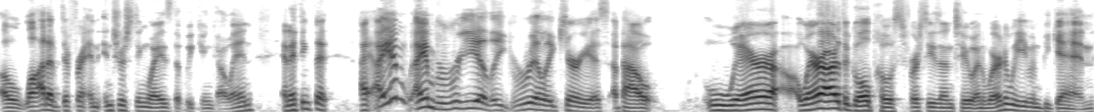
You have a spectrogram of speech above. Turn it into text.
a lot of different and interesting ways that we can go in. And I think that I, I am I am really really curious about where where are the goalposts for season two and where do we even begin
